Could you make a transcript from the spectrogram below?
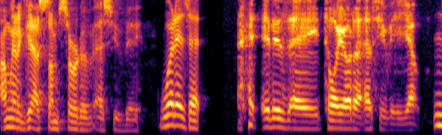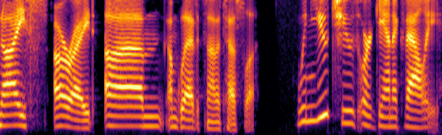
I'm going to guess some sort of SUV. What is it? it is a Toyota SUV. Yep. Nice. All right. Um, I'm glad it's not a Tesla. When you choose Organic Valley,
